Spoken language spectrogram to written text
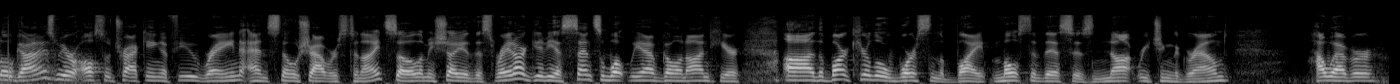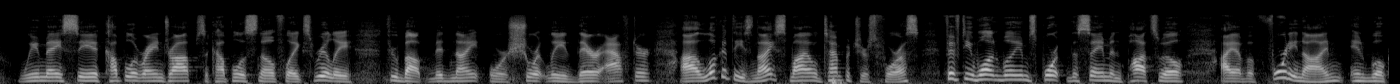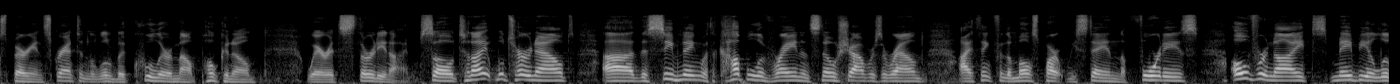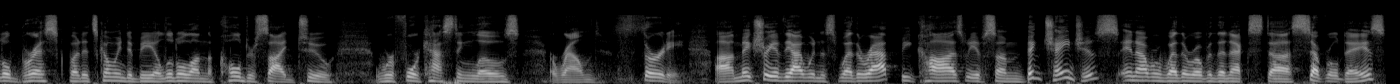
Hello guys, we are also tracking a few rain and snow showers tonight. So let me show you this radar, give you a sense of what we have going on here. Uh, the bark here a little worse than the bite. Most of this is not reaching the ground. However, we may see a couple of raindrops, a couple of snowflakes really through about midnight or shortly thereafter. Uh, look at these nice mild temperatures for us. 51 Williamsport, the same in Pottsville. I have a 49 in Wilkes-Barre and Scranton, a little bit cooler in Mount Pocono where it's 39. So tonight will turn out uh, this evening with a couple of rain and snow showers around. I think for the most part we stay in the 40s. Overnight, maybe a little brisk, but it's going to be a little on the colder side too. We're forecasting lows around 30. Uh, make sure you have the Eyewitness Weather app because we have some big changes in our weather over the next uh, several days.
